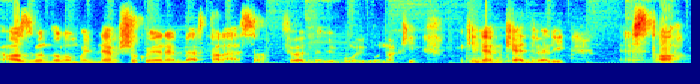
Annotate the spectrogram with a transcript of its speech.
azt gondolom, hogy nem sok olyan ember találsz a földnevű bolygón, aki, aki nem kedveli ezt a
